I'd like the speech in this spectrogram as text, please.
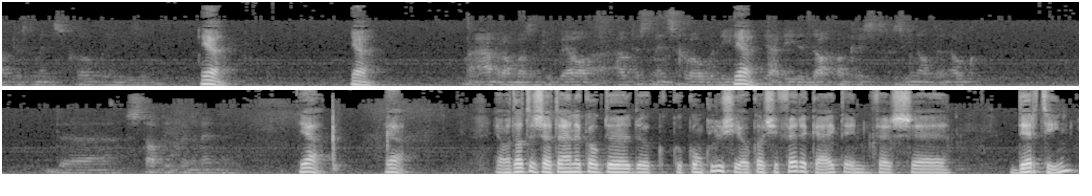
oud-testamentische gelovigen in die zin. ja, ja, Maar Abraham was natuurlijk wel een oud-testamentische gelover die, Ja. die de dag van Christus gezien had en ook de stad die fundament heeft. ja, ja. Ja, want dat is uiteindelijk ook de, de conclusie, ook als je verder kijkt in vers eh 13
